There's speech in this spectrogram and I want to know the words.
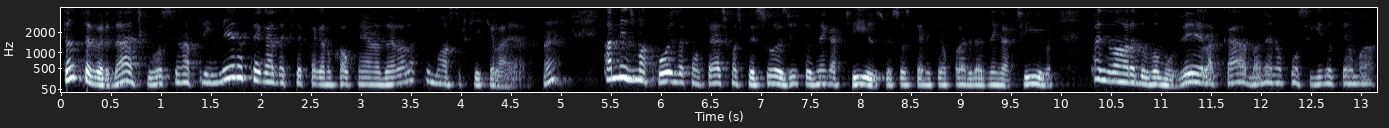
Tanto é verdade que você, na primeira pegada que você pega no calcanhar dela, ela se mostra o que, que ela era. Né? A mesma coisa acontece com as pessoas ditas negativas, as pessoas que querem ter uma polaridade negativa, mas na hora do vamos ver, ela acaba né, não conseguindo ter uma,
